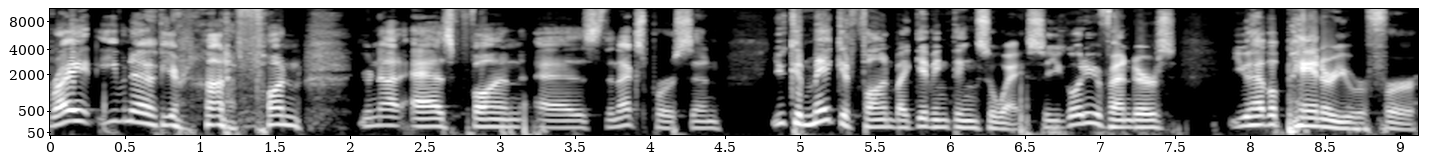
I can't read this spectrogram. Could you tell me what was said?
right? Even if you're not a fun, you're not as fun as the next person, you can make it fun by giving things away. So you go to your vendors, you have a painter you refer,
